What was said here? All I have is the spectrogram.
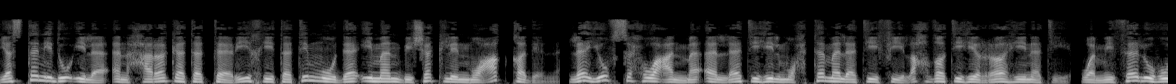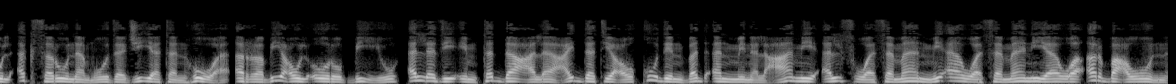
يستند إلى أن حركة التاريخ تتم دائما بشكل معقد لا يفصح عن مآلاته المحتملة في لحظته الراهنة ومثاله الأكثر نموذجية هو الربيع الأوروبي الذي امتد على عدة عقود بدءا من العام 1848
